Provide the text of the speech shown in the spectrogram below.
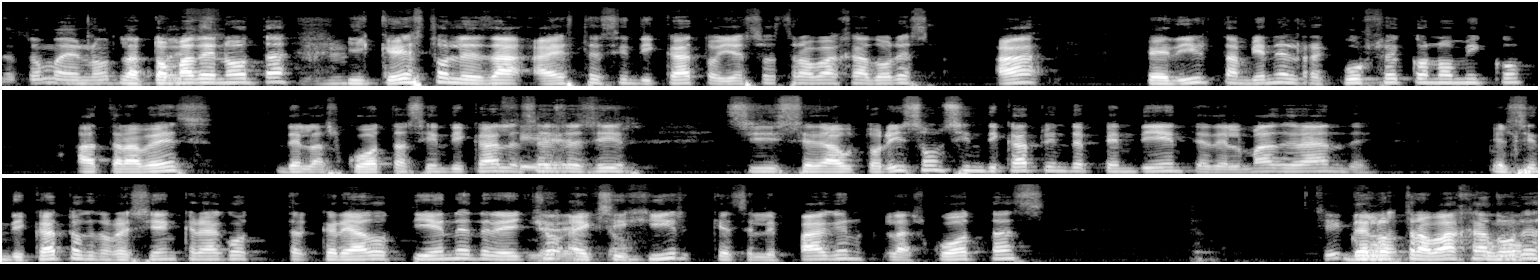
la toma de nota. la toma pues. de nota Ujú. y que esto les da a este sindicato y a estos trabajadores a pedir también el recurso económico a través de las cuotas sindicales. Es, es. decir, si se autoriza un sindicato independiente del más grande, el sindicato que recién creado, creado tiene derecho, a exigir que se le paguen las cuotas Sí, de los trabajadores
